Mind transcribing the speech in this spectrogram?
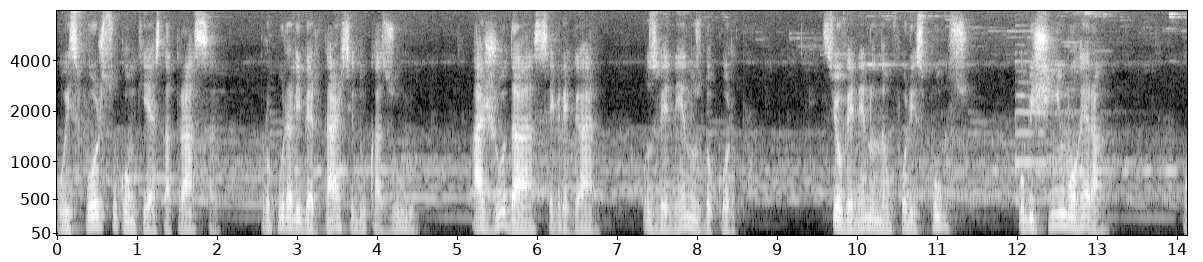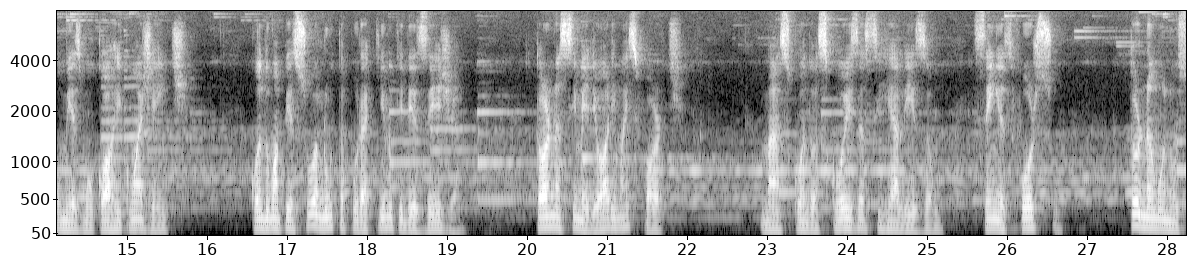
O esforço com que esta traça procura libertar-se do casulo ajuda a segregar os venenos do corpo. Se o veneno não for expulso, o bichinho morrerá. O mesmo ocorre com a gente. Quando uma pessoa luta por aquilo que deseja, torna-se melhor e mais forte. Mas quando as coisas se realizam sem esforço, tornamo-nos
